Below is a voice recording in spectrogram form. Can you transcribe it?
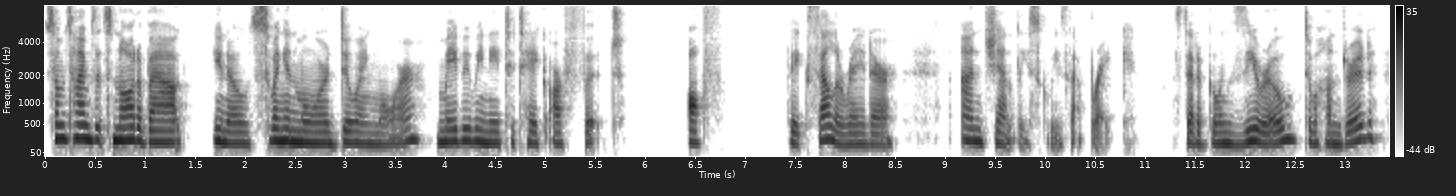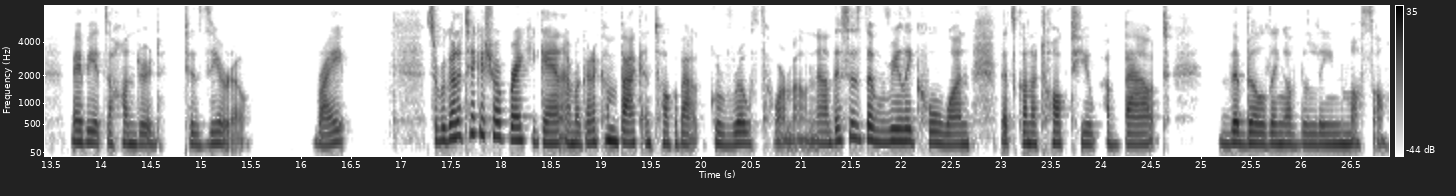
Sometimes it's not about, you know, swinging more, doing more. Maybe we need to take our foot off the accelerator and gently squeeze that brake. Instead of going zero to 100, maybe it's 100 to zero, right? So we're going to take a short break again and we're going to come back and talk about growth hormone. Now, this is the really cool one that's going to talk to you about the building of the lean muscle.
